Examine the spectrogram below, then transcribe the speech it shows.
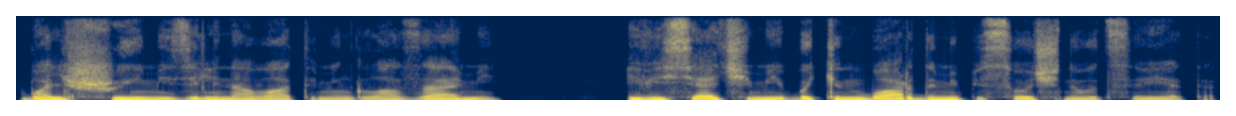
большими зеленоватыми глазами и висячими бакенбардами песочного цвета.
